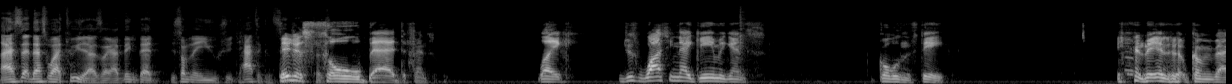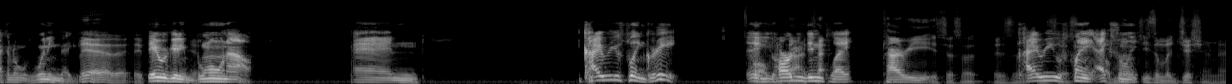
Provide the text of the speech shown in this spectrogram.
Like I said that's why I tweeted. I was like, I think that is something you should have to consider. They're just so bad defensively. Like just watching that game against Golden State, and they ended up coming back and almost winning that game. Yeah, yeah, they, They were getting yeah. blown out, and Kyrie was playing great. And Oh Harden God, didn't Ky- play. Kyrie is just a. Is a Kyrie is was playing a excellent. he's a magician, man.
